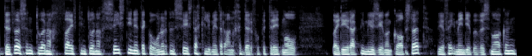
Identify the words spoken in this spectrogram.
dit was in 2015, 2016 het ek 160 km aangedurf op 'n tredmil by die Rugby Museum in Kaapstad, weer vir MND bewusmaking.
